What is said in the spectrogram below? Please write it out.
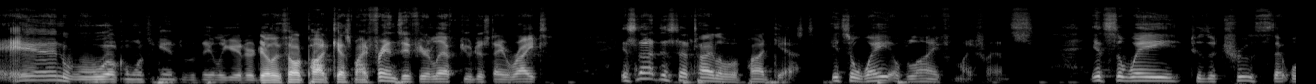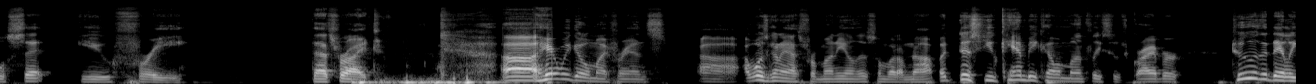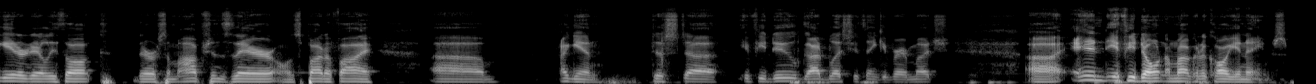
And welcome once again to the DaleyGator DaleyThought Podcast. My friends, if you're left, you just ain't right. It's not just a title of a podcast, it's a way of life, my friends. It's the way to the truth that will set you free. That's right. Uh, here we go, my friends. Uh, I was going to ask for money on this one, but I'm not. But just you can become a monthly subscriber to the DaleyGator DaleyThought. There are some options there on Spotify. Um, again, just uh, if you do, God bless you. Thank you very much. Uh, and if you don't, I'm not going to call you names.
